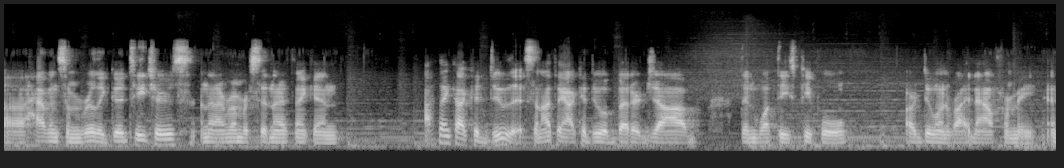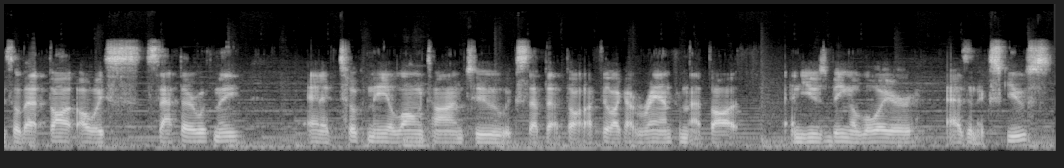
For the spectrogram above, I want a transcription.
uh, having some really good teachers and then I remember sitting there thinking I think I could do this and I think I could do a better job than what these people are doing right now for me. And so that thought always sat there with me. And it took me a long time to accept that thought. I feel like I ran from that thought and used being a lawyer as an excuse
